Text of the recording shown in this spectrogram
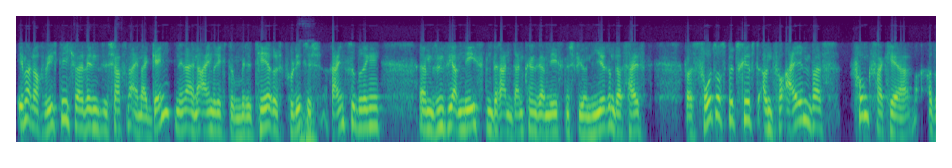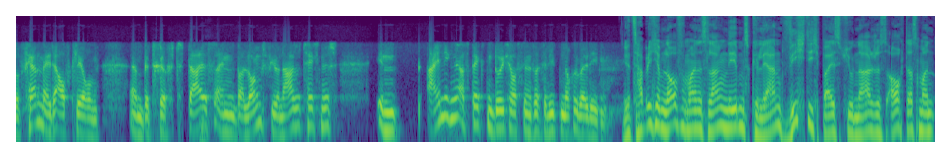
immer noch wichtig, weil wenn Sie es schaffen, einen Agenten in eine Einrichtung militärisch, politisch reinzubringen, ähm, sind Sie am nächsten dran. Dann können Sie am nächsten spionieren. Das heißt, was Fotos betrifft und vor allem was Funkverkehr, also Fernmeldeaufklärung ähm, betrifft, da ist ein Ballon spionagetechnisch in einigen Aspekten durchaus den Satelliten noch überlegen. Jetzt habe ich im Laufe meines langen Lebens gelernt, wichtig bei Spionage ist auch, dass man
